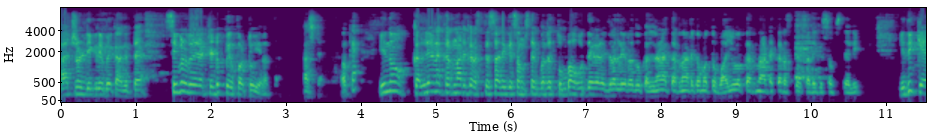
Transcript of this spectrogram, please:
ಬ್ಯಾಚುಲರ್ ಡಿಗ್ರಿ ಬೇಕಾಗುತ್ತೆ. ಸಿವಿಲ್ ರಿಲೇಟೆಡ್ ಪೇಪರ್ ಟು ಇರುತ್ತೆ, ಅಷ್ಟೇ. ಓಕೆ ಇನ್ನು ಕಲ್ಯಾಣ ಕರ್ನಾಟಕ ರಸ್ತೆ ಸಾರಿಗೆ ಸಂಸ್ಥೆಗೆ ಬಂದ್ರೆ ತುಂಬಾ ಹುದ್ದೆಗಳು ಇದರಲ್ಲಿ ಇರೋದು ಕಲ್ಯಾಣ ಕರ್ನಾಟಕ ಮತ್ತು ವಾಯುವ ಕರ್ನಾಟಕ ರಸ್ತೆ ಸಾರಿಗೆ ಸಂಸ್ಥೆಯಲ್ಲಿ. ಇದಕ್ಕೆ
